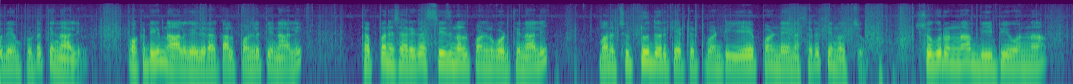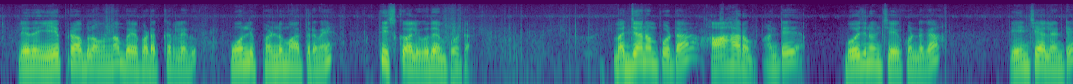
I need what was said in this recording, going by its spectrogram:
ఉదయం పూట తినాలి. ఒకటి నాలుగైదు రకాల పండ్లు తినాలి. తప్పనిసరిగా సీజనల్ పండ్లు కూడా తినాలి. మన చుట్టూ దొరికేటటువంటి ఏ పండు అయినా సరే తినొచ్చు. షుగర్ ఉన్నా బీపీ ఉన్నా లేదా ఏ ప్రాబ్లం ఉన్నా భయపడక్కర్లేదు. ఓన్లీ పండ్లు మాత్రమే తీసుకోవాలి ఉదయం పూట. మధ్యాహ్నం పూట ఆహారం అంటే భోజనం చేయకుండా ఏం చేయాలంటే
